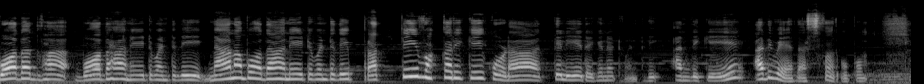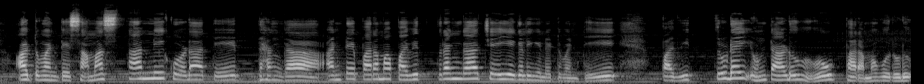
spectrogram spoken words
బోధధ్వ బోధ అనేటువంటిది జ్ఞానబోధ అనేటువంటిది ప్రతి ఒక్కరికి కూడా తెలియదగినటువంటిది. అందుకే అది వేద స్వరూపం. అటువంటి సమస్తాన్ని కూడా తీర్థంగా అంటే పరమ పవిత్రంగా చేయగలిగినటువంటి పవిత్రుడై ఉంటాడు పరమగురుడు.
